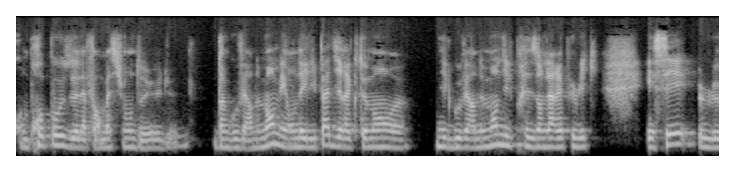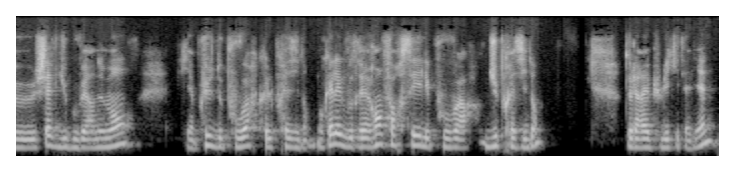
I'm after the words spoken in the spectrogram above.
qu'on propose la formation d'un gouvernement, mais on n'élit pas directement ni le gouvernement, ni le président de la République. Et c'est le chef du gouvernement qui a plus de pouvoir que le président. Donc elle, elle voudrait renforcer les pouvoirs du président de la République italienne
